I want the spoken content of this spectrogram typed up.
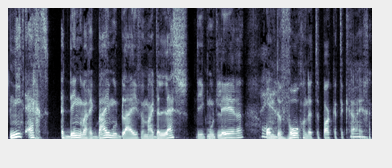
niet echt het ding waar ik bij moet blijven... maar de les die ik moet leren oh om de volgende te pakken te krijgen.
